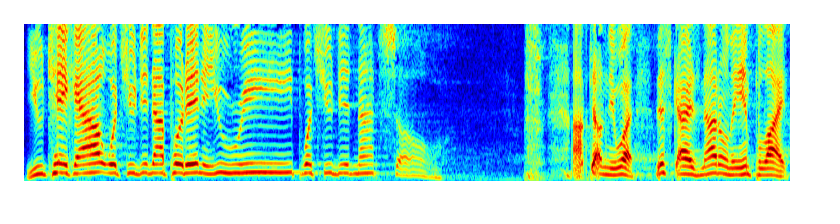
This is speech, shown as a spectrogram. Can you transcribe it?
You take out what you did not put in and you reap what you did not sow. I'm telling you what, this guy is not only impolite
